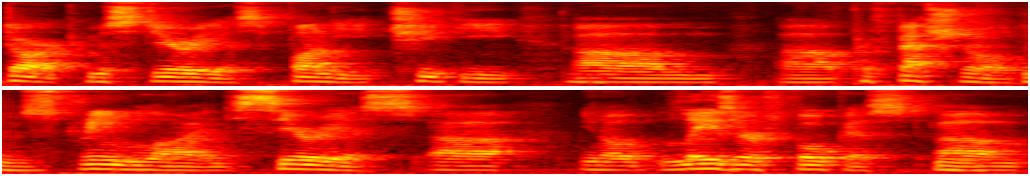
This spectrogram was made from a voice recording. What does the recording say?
dark, mysterious, funny, cheeky, um, uh, professional, streamlined, serious. Uh, you know, laser focused. Um,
